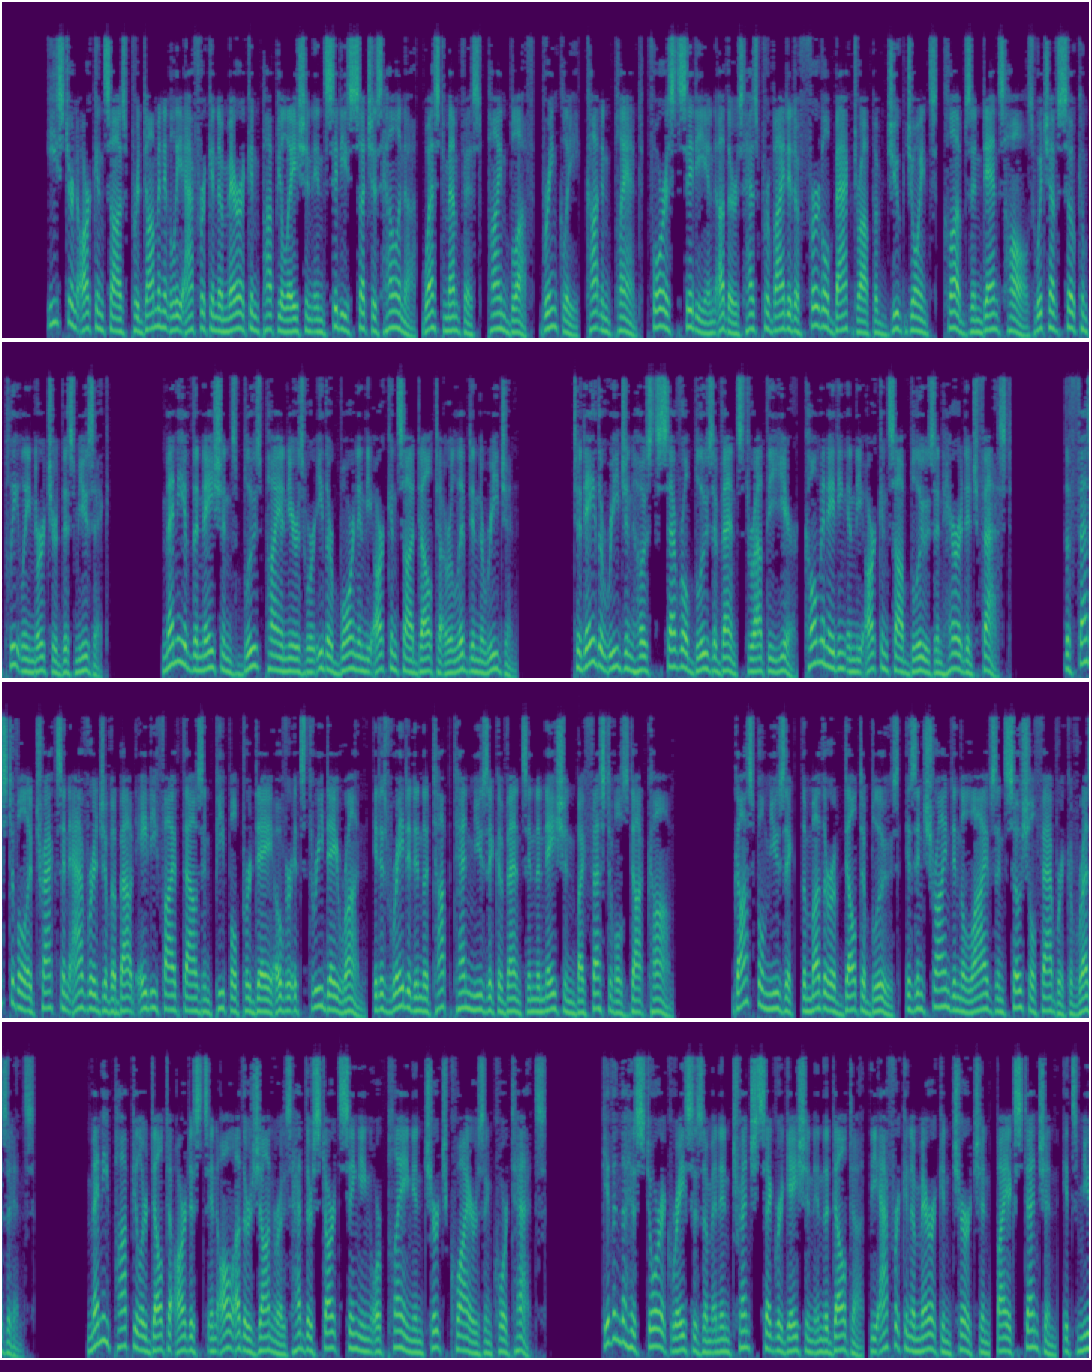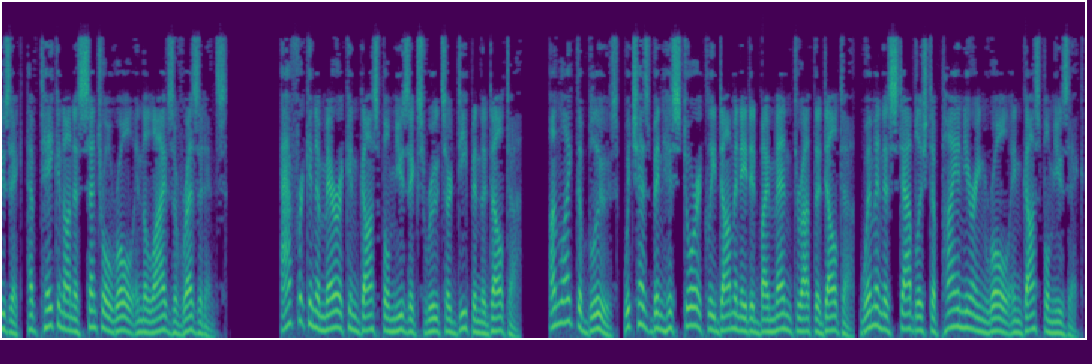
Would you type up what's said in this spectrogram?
Eastern Arkansas's predominantly African American population in cities such as Helena, West Memphis, Pine Bluff, Brinkley, Cotton Plant, Forest City and others has provided a fertile backdrop of juke joints, clubs and dance halls which have so completely nurtured this music. Many of the nation's blues pioneers were either born in the Arkansas Delta or lived in the region. Today the region hosts several blues events throughout the year, culminating in the Arkansas Blues and Heritage Fest. The festival attracts an average of about 85,000 people per day over its three-day run. It is rated in the top 10 music events in the nation by Festivals.com. Gospel music, the mother of Delta blues, is enshrined in the lives and social fabric of residents. Many popular Delta artists in all other genres had their start singing or playing in church choirs and quartets. Given the historic racism and entrenched segregation in the Delta, the African American Church and, by extension, its music, have taken on a central role in the lives of residents. African American gospel music's roots are deep in the Delta. Unlike the blues, which has been historically dominated by men throughout the Delta, women established a pioneering role in gospel music.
